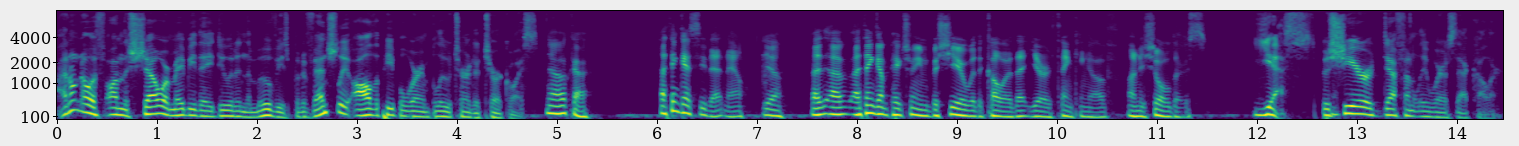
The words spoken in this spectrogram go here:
I don't know if on the show or maybe they do it in the movies, but eventually all the people wearing blue turn to turquoise. No, okay. I think I see that now. Yeah, I, I, I think I'm picturing Bashir with the color that you're thinking of on his shoulders. Yes, Bashir definitely wears that color.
